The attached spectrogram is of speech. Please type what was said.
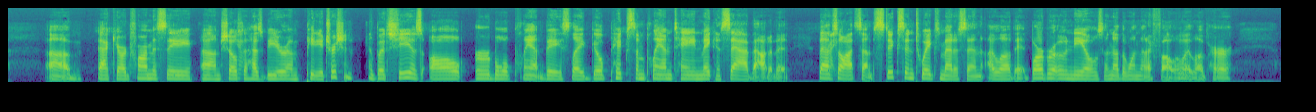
um, Backyard Pharmacy. Um, she also has Be Your Own Pediatrician, but she is all herbal, plant based. Like go pick some plantain, make a salve out of it. That's right. awesome. Sticks and Twigs Medicine. I love it. Barbara O'Neill's another one that I follow. I love her.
